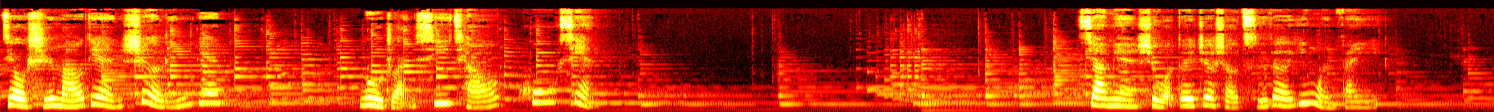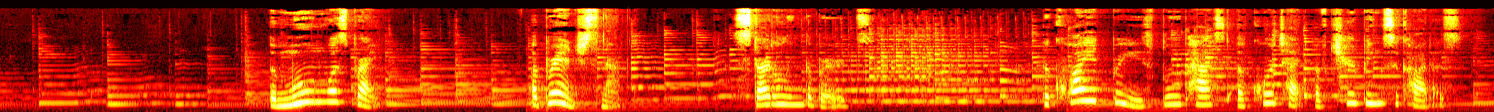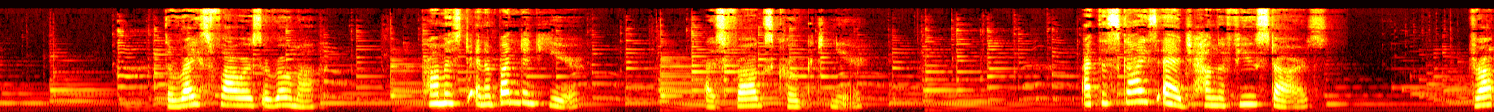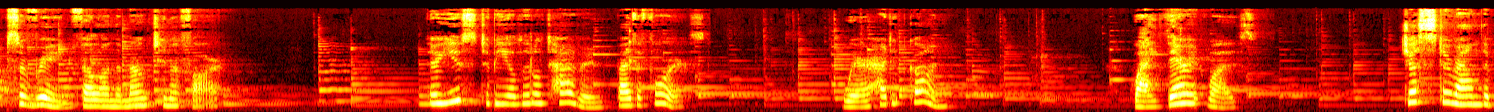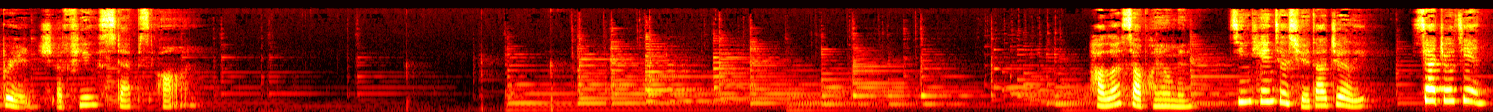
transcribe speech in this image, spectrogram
旧时茅店社林边，路转溪桥忽见。下面是我对这首词的英文翻译：The moon was bright, a branch snapped. Startling the birds. The quiet breeze blew past a quartet of chirping cicadas. The rice flower's aroma promised an abundant year as frogs croaked near. At the sky's edge hung a few stars. Drops of rain fell on the mountain afar. There used to be a little tavern by the forest. Where had it gone? Why, there it was, just around the bridge a few steps on. 好了，小朋友们，今天就学到这里，下周见。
